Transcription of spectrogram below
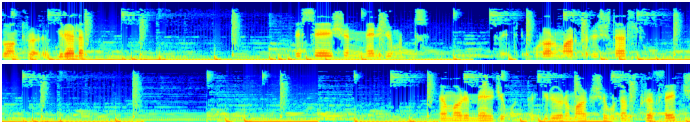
Kontrole girelim. Ve Session Management hizmetini bulalım arkadaşlar. Memory Management'a giriyorum arkadaşlar. Buradan Prefetch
